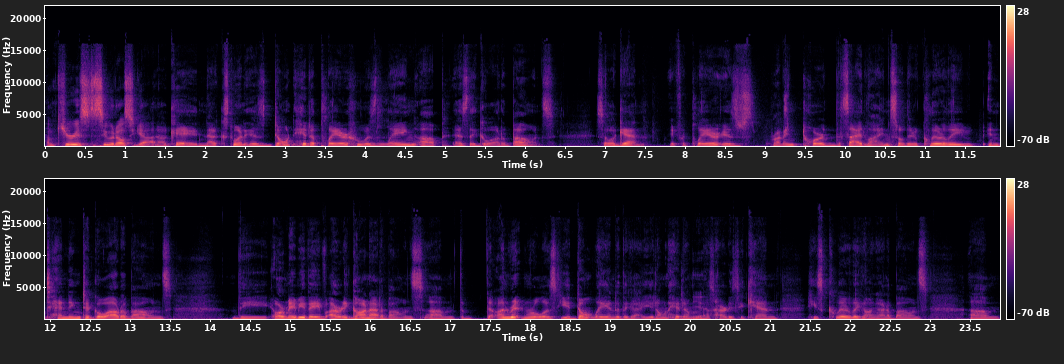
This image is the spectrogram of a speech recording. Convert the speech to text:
I'm curious to see what else you got. Okay, next one is don't hit a player who is laying up as they go out of bounds. So again, if a player is running toward the sideline, so they're clearly intending to go out of bounds, the or maybe they've already gone out of bounds. Um, the the unwritten rule is you don't lay into the guy. You don't hit him Yeah. as hard as you can. He's clearly going out of bounds. Um,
